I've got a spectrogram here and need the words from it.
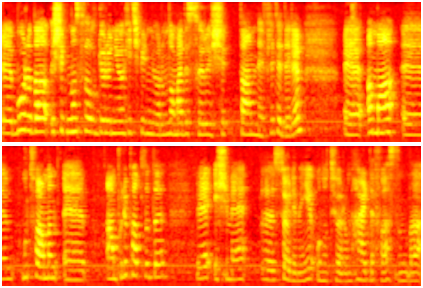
Ee, bu arada ışık nasıl görünüyor hiç bilmiyorum. Normalde sarı ışıktan nefret ederim. Ee, ama e, mutfağımın e, ampulü patladı ve eşime e, söylemeyi unutuyorum her defasında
